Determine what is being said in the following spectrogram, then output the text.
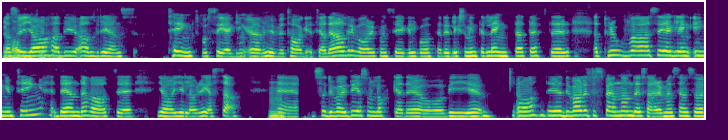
Det alltså jag lite- hade ju aldrig ens tänkt på segling överhuvudtaget. Jag hade aldrig varit på en segelbåt, jag hade liksom inte längtat efter att prova segling, ingenting. Det enda var att eh, jag gillar att resa. Mm. Eh, Så det var ju det som lockade och vi, eh, ja det, det var lite spännande så här men sen så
